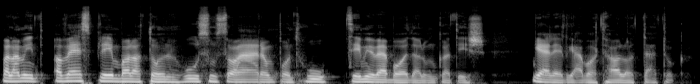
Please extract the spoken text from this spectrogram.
valamint a Veszprém Balaton 2023.hu című weboldalunkat is. Gellért Gábort hallottátok.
